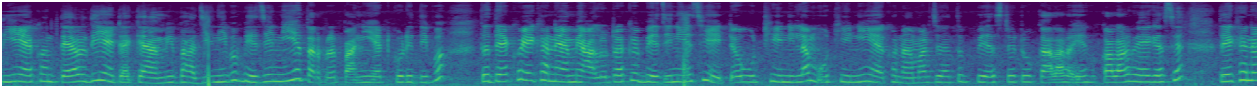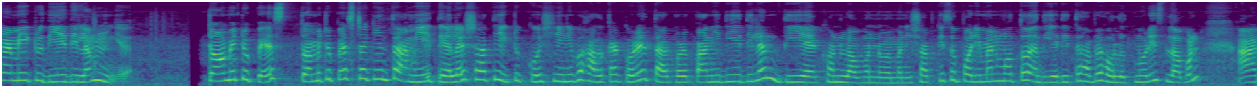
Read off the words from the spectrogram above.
দিয়ে এখন তেল দিয়ে এটাকে আমি ভাজিয়ে নিব। ভেজে নিয়ে তারপরে পানি অ্যাড করে দিব। তো দেখো এখানে আমি আলুটাকে ভেজে নিয়েছি। এটাও উঠিয়ে নিলাম। উঠিয়ে নিয়ে এখন আমার যেহেতু পেস্ট একটু কালার কালার হয়ে গেছে, তো এখানে আমি একটু দিয়ে দিলাম টমেটো পেস্ট। টমেটো পেস্টটা কিন্তু আমি এই তেলের সাথে একটু কষিয়ে নিব হালকা করে। তারপরে পানি দিয়ে দিলাম। দিয়ে এখন লবণ মানে সব কিছু পরিমাণ মতো দিয়ে দিতে হবে হলুদ মরিচ, লবণ আর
